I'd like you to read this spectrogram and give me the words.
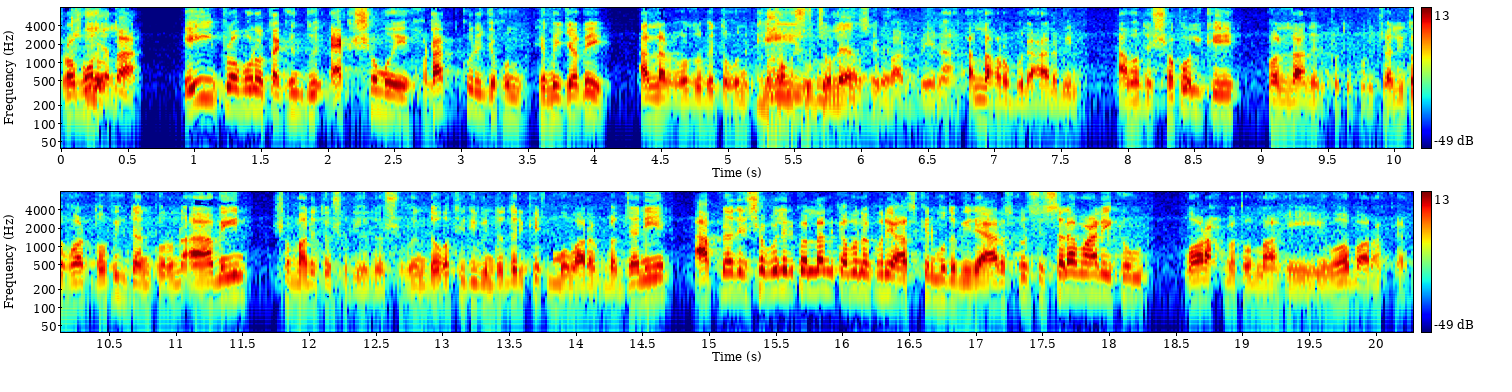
প্রবণতা। এই প্রবণতা কিন্তু এক সময় হঠাৎ করে যখন থেমে যাবে আল্লাহর গজবে তখন কি চলে আসতে পারবে না। আল্লাহ রবুল আলমিন আমাদের সকলকে কল্যাণের প্রতি পরিচালিত হওয়ার তফিক দান করুন আমিন। সম্মানিত সুদীয় দর্শকবৃন্দ অতিথিবৃন্দদেরকে মোবারকবাদ জানিয়ে আপনাদের সকলের কল্যাণ কামনা করে আজকের মতো বিদায় আরজ করছি। সালাম আলাইকুম ওরহমতুল্লাহি ওবরাকাত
